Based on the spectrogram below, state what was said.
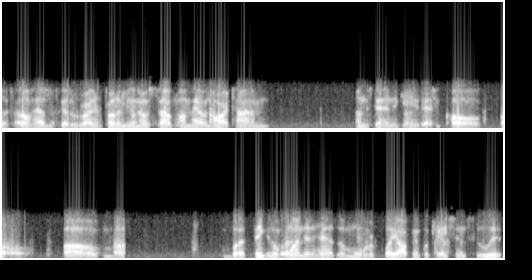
shucks, I don't have the schedule right in front of me, you know, so I'm having a hard time understanding the games that you called. Um but thinking of one that has a more playoff implication to it,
